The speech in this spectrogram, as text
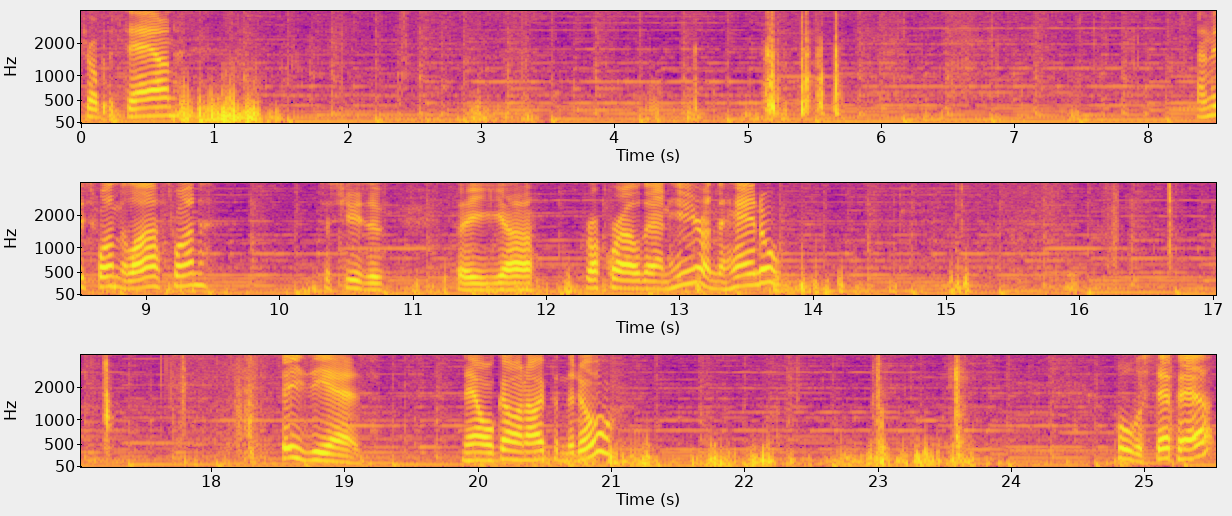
drop it down. And this one, the last one, just use a, the uh, rock rail down here and the handle. Easy as. Now we'll go and open the door. Pull the step out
